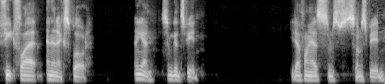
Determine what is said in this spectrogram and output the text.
feet flat, and then explode. And again, some good speed. He definitely has some some speed.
